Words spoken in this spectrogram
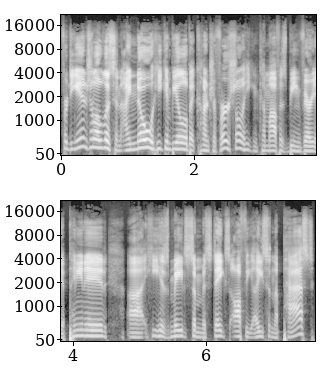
for DeAngelo, listen, I know he can be a little bit controversial. He can come off as being very opinionated. Uh, he has made some mistakes off the ice in the past.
